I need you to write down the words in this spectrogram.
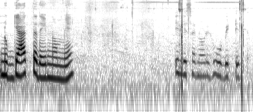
ನುಗ್ಗೆ ಆಗ್ತದೆ ಇನ್ನೊಮ್ಮೆ. ಇಲ್ಲಿ ಸಹ ನೋಡಿ, ಹೂ ಬಿಟ್ಟಿದೆ.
